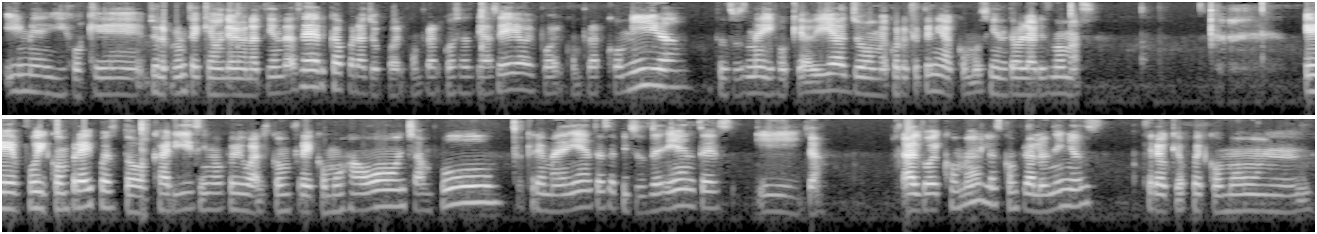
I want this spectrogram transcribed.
y me dijo que yo le pregunté que dónde había una tienda cerca para yo poder comprar cosas de aseo y poder comprar comida. Entonces me dijo que había, yo me acuerdo que tenía como 100 dólares nomás. Eh, fui, compré y pues todo carísimo, pero igual compré como jabón, champú, crema de dientes, cepillos de dientes y ya. Algo de comer, les compré a los niños, creo que fue como un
